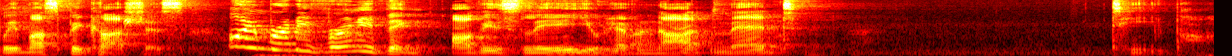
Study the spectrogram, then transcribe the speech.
We must be cautious. I'm ready for anything. Obviously, you have not met. Teapot.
